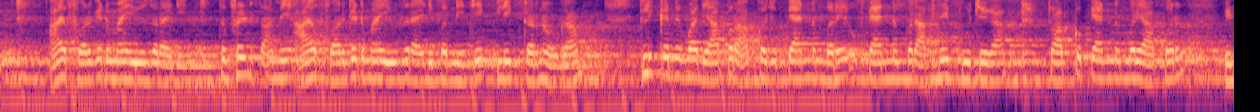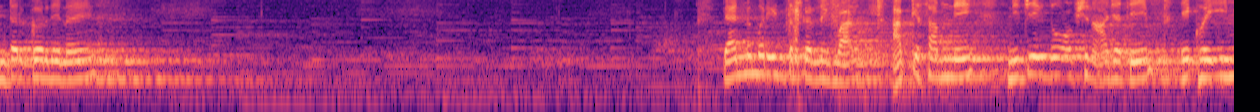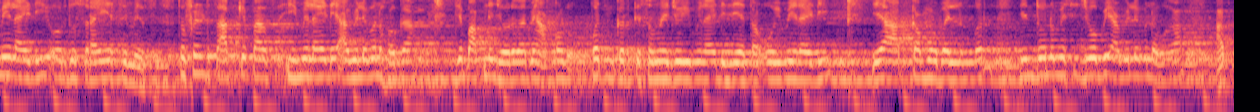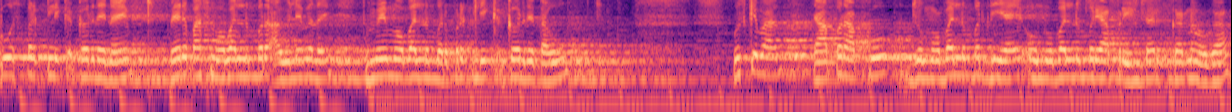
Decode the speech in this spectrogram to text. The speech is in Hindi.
I forget my user I D तो फ्रेंड्स, हमें I forget my user I D पर नीचे क्लिक करना होगा। क्लिक करने के बाद यहाँ पर आपका जो पैन नंबर है, वो पैन नंबर आपसे पूछेगा। तो आपको पैन नंबर यहाँ पर इंटर कर देना है। पैन नंबर इंटर करने के बाद आपके सामने नीचे दो ऑप्शन आ जाते हैं। एक है ईमेल आईडी और दूसरा है एसएमएस। तो फ्रेंड्स, आपके पास ईमेल आईडी अवेलेबल होगा। जब आपने जोरदा में अकाउंट ओपन करते समय जो ईमेल आईडी दिया था, वो ईमेल आईडी या आपका मोबाइल नंबर, इन दोनों में से जो भी अवेलेबल होगा, आपको उस पर क्लिक कर देना है। मेरे पास मोबाइल नंबर अवेलेबल है तो मैं मोबाइल नंबर पर क्लिक कर देता हूँ। उसके बाद यहाँ पर आपको जो मोबाइल नंबर दिया है, वो मोबाइल नंबर यहाँ पर इंटर करना होगा।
